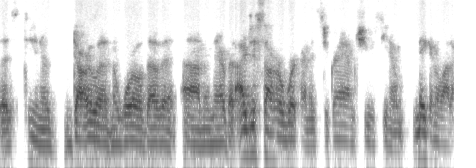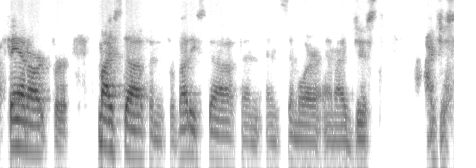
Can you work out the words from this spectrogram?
this, you know, Darla and the world of it um, in there. But I just saw her work on Instagram. She was, you know, making a lot of fan art for my stuff and for Buddy stuff and and similar. And I just I just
